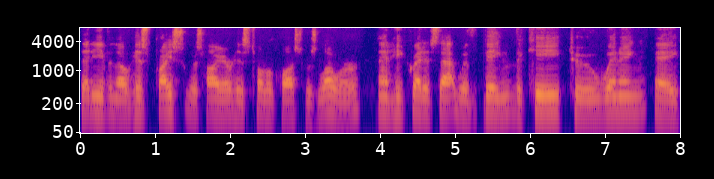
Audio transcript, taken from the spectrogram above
that even though his price was higher, his total cost was lower. And he credits that with being the key to winning a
